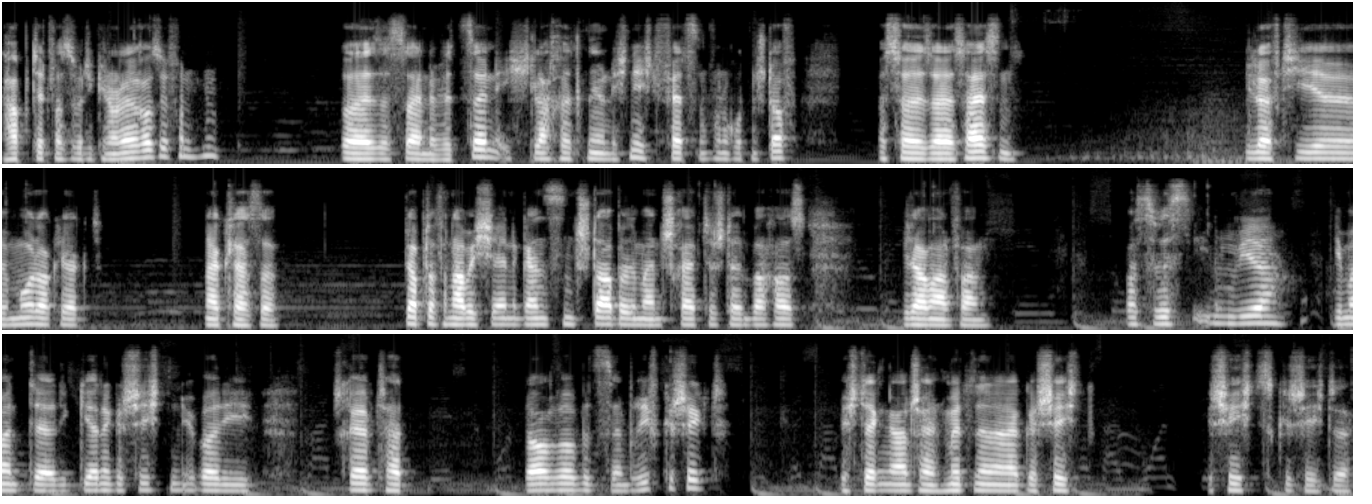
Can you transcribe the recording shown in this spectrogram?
Habt ihr etwas über die Knolle herausgefunden? Soll es eine Witz sein? Ich lache nämlich nicht. Fetzen von rotem Stoff. Was soll, soll das heißen? Wie läuft hier Moloch-Jagd? Na klasse. Ich glaube, davon habe ich einen ganzen Stapel in meinem Schreibtisch im Bachhaus. Wieder am Anfang. Was wissen wir? Jemand, der gerne Geschichten über die schreibt, hat Blauwirbels einen Brief geschickt. Wir stecken anscheinend mitten in einer Geschicht Geschichtsgeschichte.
